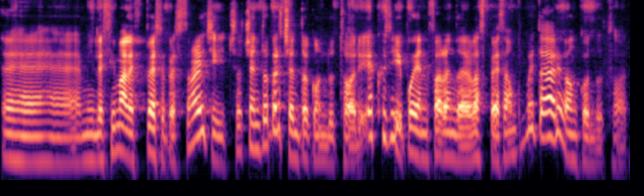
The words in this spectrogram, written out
eh, millesimale spese personali Ciccio 100% conduttori e così puoi far andare la spesa a un proprietario o a un conduttore.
